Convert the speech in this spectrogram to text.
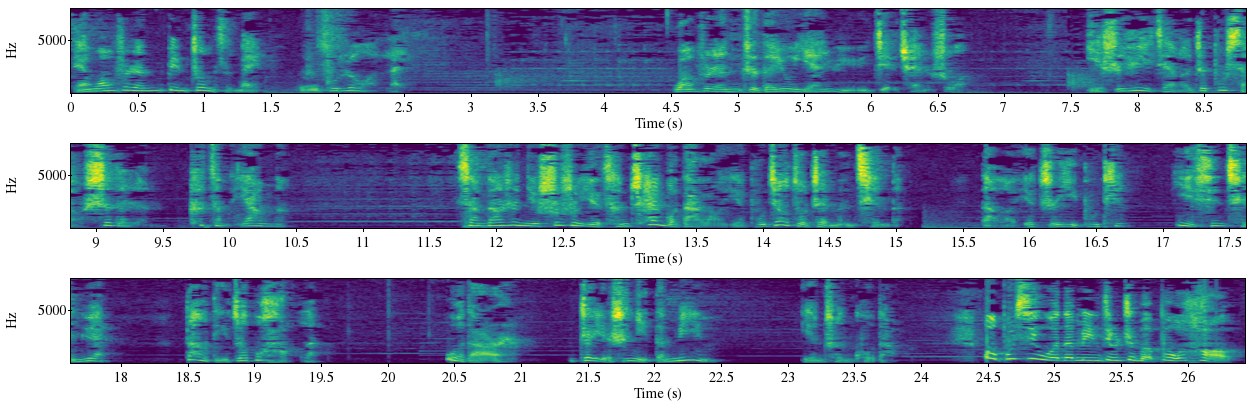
连王夫人并众姊妹无不落泪。王夫人只得用言语解劝说：“也是遇见了这不小事的人，可怎么样呢？想当日你叔叔也曾劝过大老爷，不叫做这门亲的。”大老爷执意不听，一心情愿，到底做不好了。我的儿，这也是你的命。迎春哭道：“我不信我的命就这么不好。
